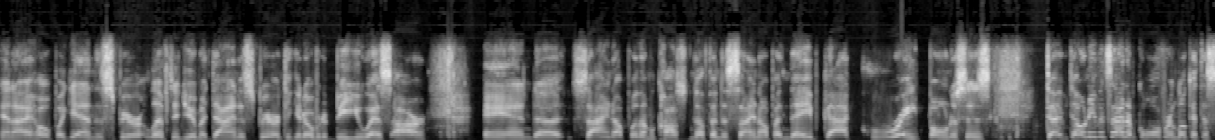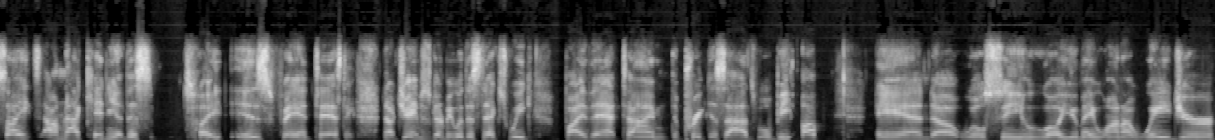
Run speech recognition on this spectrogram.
And I hope, again, the spirit lifted you, Medina Spirit, to get over to BUSR and uh, sign up with them. It costs nothing to sign up, and they've got great bonuses. Don't even sign up. Go over and look at the sites. I'm not kidding you. This site is fantastic. Now, James is going to be with us next week. By that time, the Preakness odds will be up, and uh, we'll see who uh, you may want to wager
